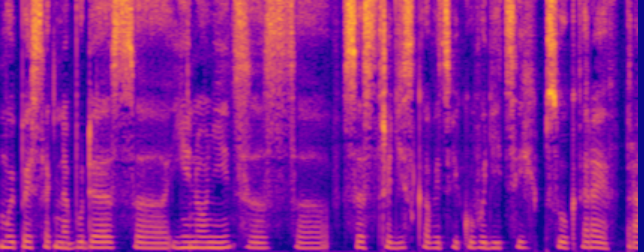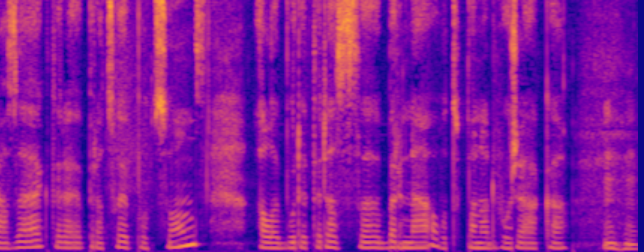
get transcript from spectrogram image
můj pejsek nebude z Jinonic, se střediska výcviku vodících psů, které je v Praze, které pracuje pod Sons, ale bude teda z Brna od pana Dvořáka. Mm-hmm.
